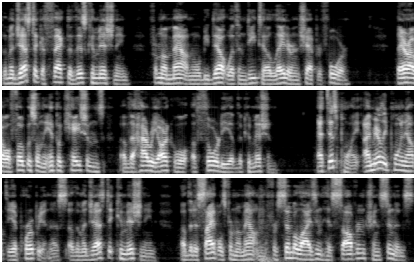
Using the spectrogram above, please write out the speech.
The majestic effect of this commissioning from a mountain will be dealt with in detail later in chapter 4. There I will focus on the implications of the hierarchical authority of the commission. At this point, I merely point out the appropriateness of the majestic commissioning of the disciples from a mountain for symbolizing his sovereign transcendence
